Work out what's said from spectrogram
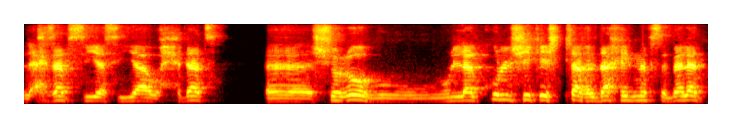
الأحزاب السياسية وحدات الشعوب ولا كل شيء كيشتغل داخل نفس البلد.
